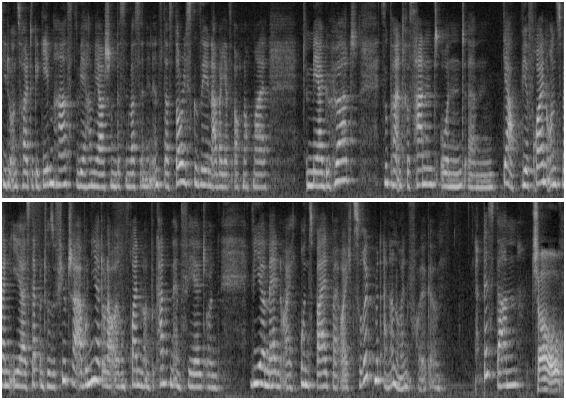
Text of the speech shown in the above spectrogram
die du uns heute gegeben hast. Wir haben ja schon ein bisschen was in den Insta-Stories gesehen, aber jetzt auch noch mal mehr gehört. Super interessant und ähm, ja, wir freuen uns, wenn ihr Step into the Future abonniert oder euren Freunden und Bekannten empfehlt und wir melden euch, uns bald bei euch zurück mit einer neuen Folge. Bis dann. Ciao.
